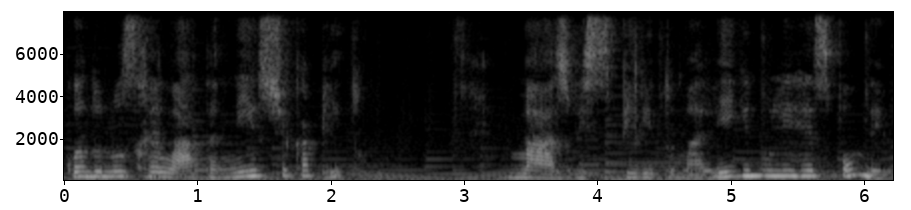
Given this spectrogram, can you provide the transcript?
quando nos relata neste capítulo. Mas o espírito maligno lhe respondeu:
